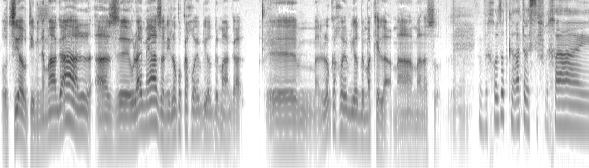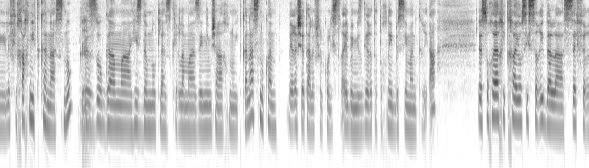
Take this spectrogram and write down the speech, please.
הוציאה אותי מן המעגל, אז אה, אולי מאז אני לא כל כך אוהב להיות במעגל. אה, אני לא כל כך אוהב להיות במקהלה, מה, מה לעשות? ובכל זאת קראת לספרך, אה, לפיכך נתכנסנו, כן. וזו גם ההזדמנות להזכיר למאזינים שאנחנו התכנסנו כאן ברשת א' של כל ישראל במסגרת התוכנית בסימן קריאה. לשוחח איתך יוסי שריד על הספר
